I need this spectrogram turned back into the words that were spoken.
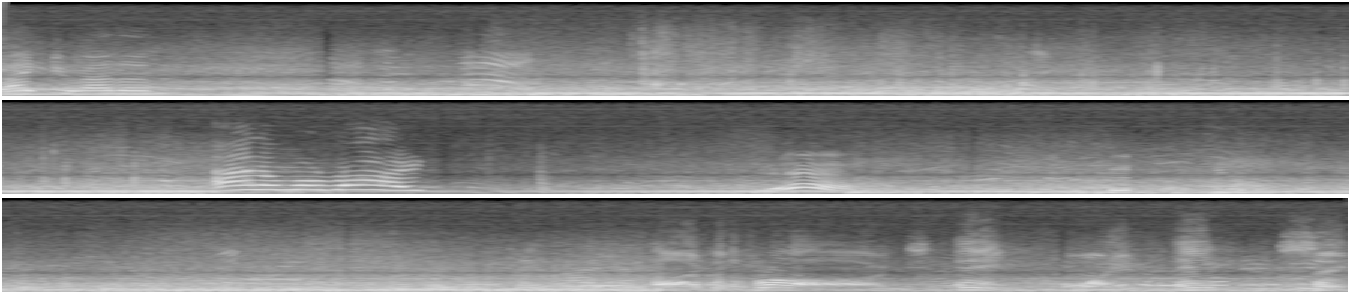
Thank you, Heather. Animal rights. Yeah. Time for the Frogs, 8.86.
